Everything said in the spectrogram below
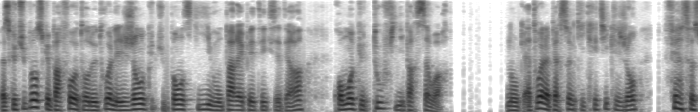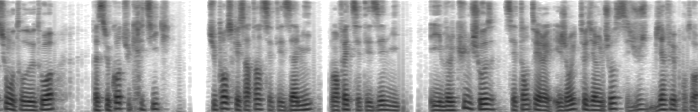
Parce que tu penses que parfois autour de toi, les gens que tu penses qui vont pas répéter, etc., crois-moi que tout finit par savoir. Donc à toi la personne qui critique les gens, fais attention autour de toi, parce que quand tu critiques, tu penses que certains c'est tes amis, mais en fait c'est tes ennemis. Et ils veulent qu'une chose, c'est t'enterrer. Et j'ai envie de te dire une chose, c'est juste bien fait pour toi.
